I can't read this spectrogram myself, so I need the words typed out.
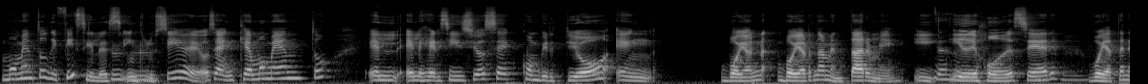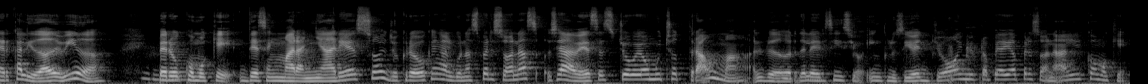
momentos difíciles, inclusive. O sea, ¿en qué momento el, ejercicio se convirtió en voy a, voy a ornamentarme y, dejó de ser voy a tener calidad de vida? Pero como que desenmarañar eso, yo creo que en algunas personas, o sea, a veces yo veo mucho trauma alrededor del ejercicio, inclusive yo en mi propia vida personal, como que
